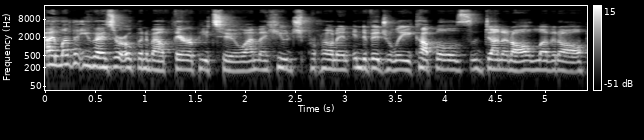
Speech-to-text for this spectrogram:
I love that you guys are open about therapy too. I'm a huge proponent individually, couples, done it all, love it all.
